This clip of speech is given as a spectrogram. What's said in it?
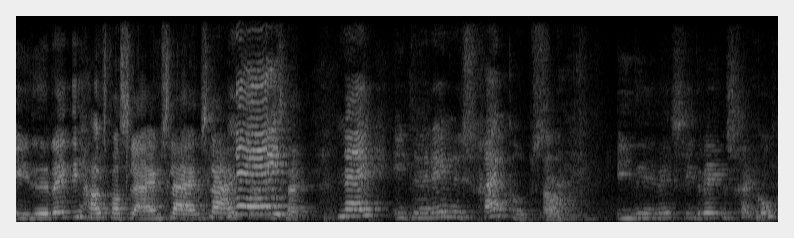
Iedereen die houdt van slijm, slijm, slijm, Nee. slijm, slijm. Nee, iedereen is gek op slijm. Oh. Iedereen is, iedereen is gek op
